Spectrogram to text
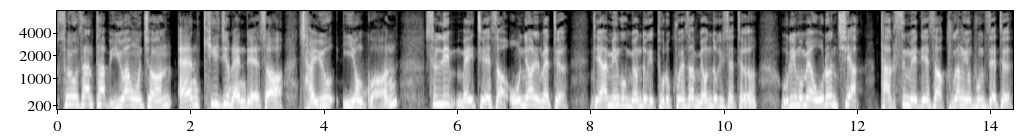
소요산 탑 유황온천 and 키즈랜드에서 자유 이용권, 슬립 메이트에서 온열 매트, 대한민국 면도기 도루코에서 면도기 세트, 우리 몸의 오른 치약 닥스메디에서 구강용품 세트,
